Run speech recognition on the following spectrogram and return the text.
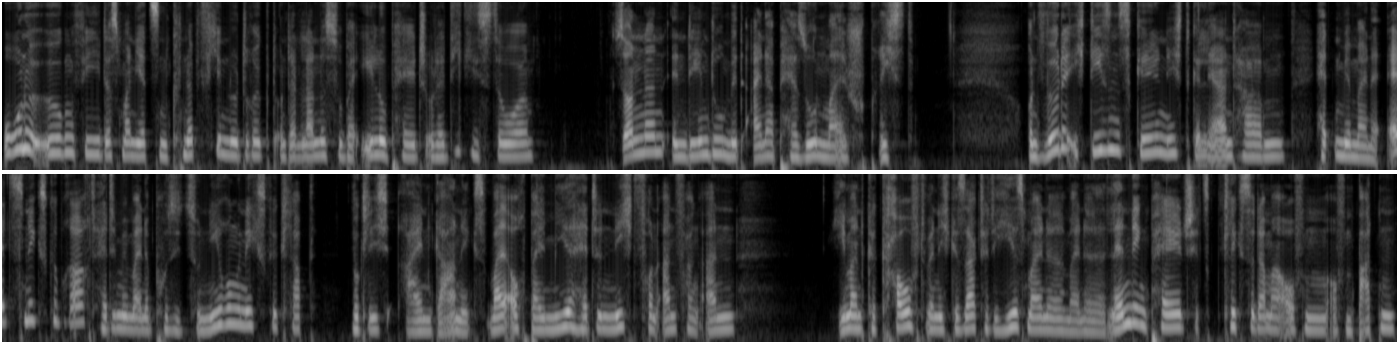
ohne irgendwie, dass man jetzt ein Knöpfchen nur drückt und dann landest du bei Elopage oder Digistore, sondern indem du mit einer Person mal sprichst. Und würde ich diesen Skill nicht gelernt haben, hätten mir meine Ads nichts gebracht, hätte mir meine Positionierung nichts geklappt, wirklich rein gar nichts, weil auch bei mir hätte nicht von Anfang an jemand gekauft, wenn ich gesagt hätte, hier ist meine, meine Landingpage, jetzt klickst du da mal auf den, auf den Button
